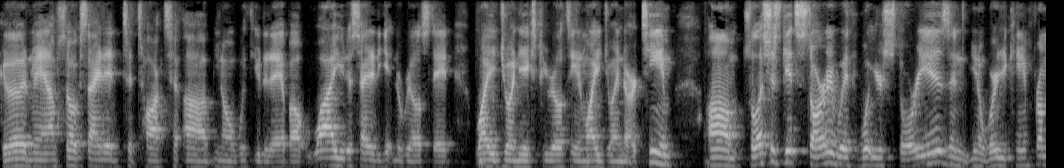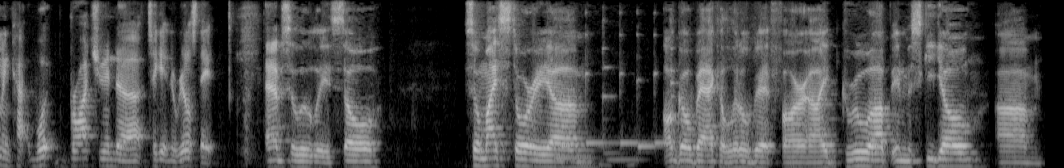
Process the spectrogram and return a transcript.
Good, man. I'm so excited to talk to uh, you know with you today about why you decided to get into real estate, why you joined EXP Realty, and why you joined our team. Um, so let's just get started with what your story is and you know where you came from and what brought you into to get into real estate. Absolutely. So, so my story, um, I'll go back a little bit far. I grew up in Muskego. Um,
